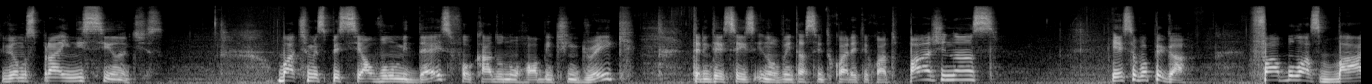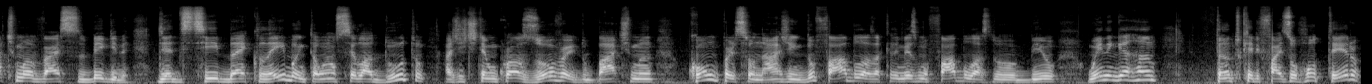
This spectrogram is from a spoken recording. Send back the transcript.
digamos, para iniciantes. Batman Especial Volume 10, focado no Robin Tim Drake, 36,90 a 144 páginas. Esse eu vou pegar. Fábulas Batman vs Big de DC Black Label, então é um selo adulto. A gente tem um crossover do Batman com o personagem do Fábulas, aquele mesmo Fábulas do Bill Winningham tanto que ele faz o roteiro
